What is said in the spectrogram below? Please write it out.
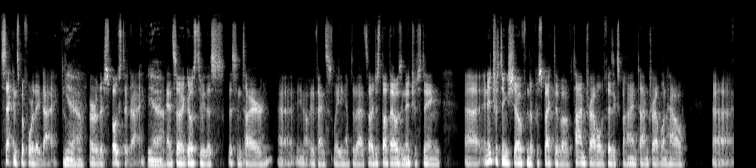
seconds before they die Yeah. or they're supposed to die Yeah. and so it goes through this this entire uh, you know events leading up to that so i just thought that was an interesting uh, an interesting show from the perspective of time travel the physics behind time travel and how uh,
